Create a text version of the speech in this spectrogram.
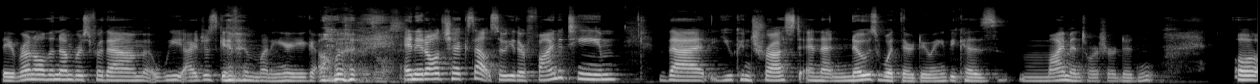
They run all the numbers for them. We, I just give him money. Here you go. and it all checks out. So either find a team that you can trust and that knows what they're doing because my mentor sure didn't. Uh,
